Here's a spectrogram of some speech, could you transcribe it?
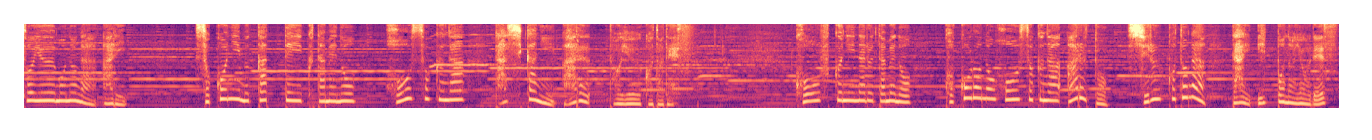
というものがありそこに向かっていくための法則が確かにあるということです。幸福になるための心の法則があると知ることが第一歩のようです。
